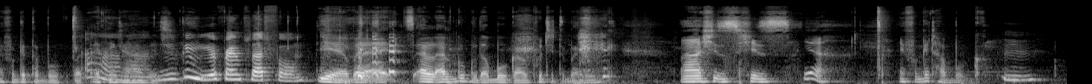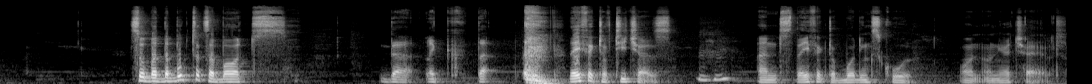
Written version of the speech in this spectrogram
I forget the book, but I Ah, think I have it. you give your friend platform. Yeah, but I, it's- I'll, I'll Google the book. I'll put it in the link. Uh, she's she's yeah, I forget her book. Mm. So, but the book talks about the like the the effect of teachers Mm-hmm. and the effect of boarding school on on your child.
